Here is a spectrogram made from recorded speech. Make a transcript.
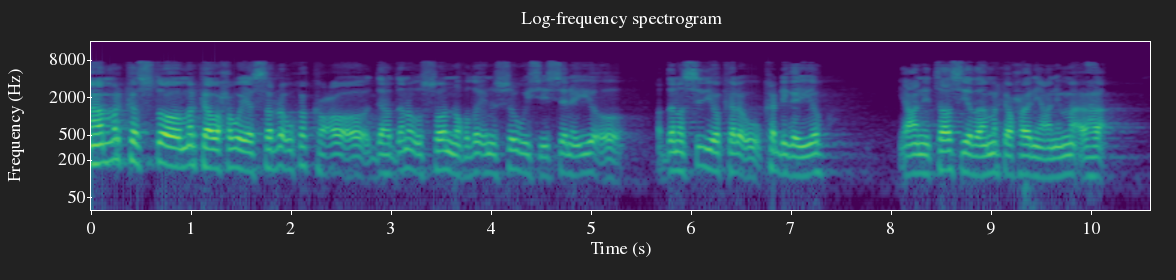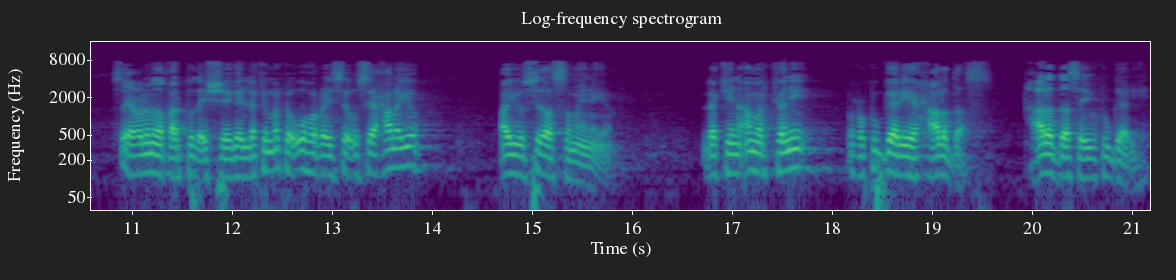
aha mar kastoo marka waxa weeye sarre uu ka kaco oo haddana uu soo noqdo inuu soo weysaysanayo oo haddana sidiio kale uu ka dhigayo yani taas yadaa marka waxa yani ma aha siday culamada qaarkood ay sheegeen laakiin marka ugu horraysa uu seexanayo ayuu sidaas samaynaya laakiin amarkani wuxuu ku gaar yahay xaaladdaas. Xaaladdaas ayuu ku gaar yahay.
